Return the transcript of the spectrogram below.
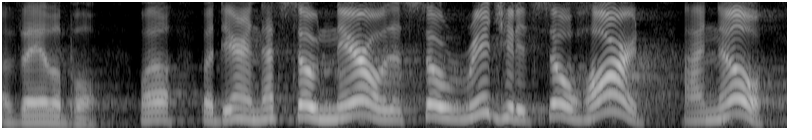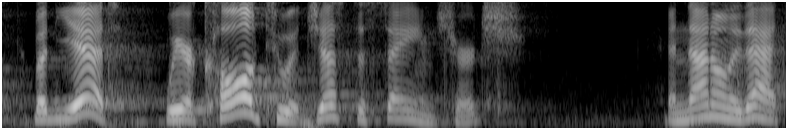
available. Well, but Darren, that's so narrow, that's so rigid, it's so hard. I know. But yet, we are called to it just the same, church. And not only that,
